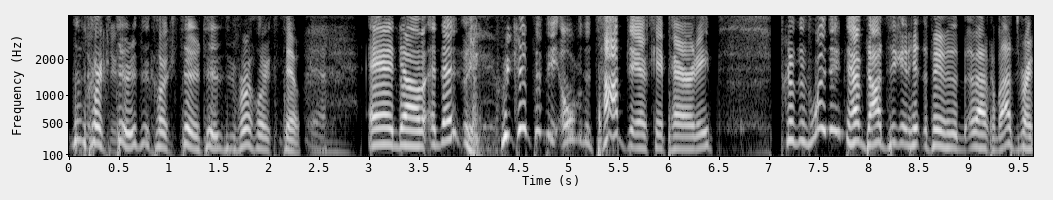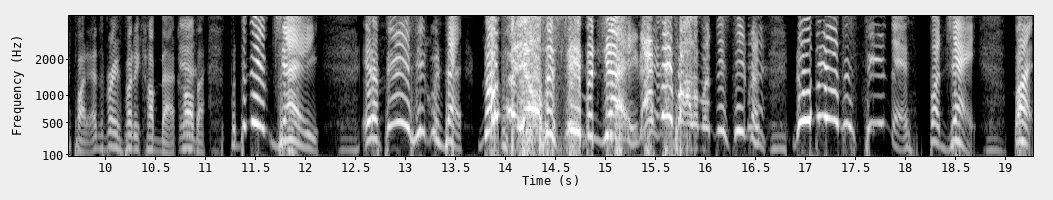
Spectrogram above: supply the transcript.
This is Clerks too. This is Clerks too. This is before Clerks too. Yeah. And um, and then we get to the over the top JFK parody. Because it's one thing to have Dante get hit in the face with a basketball. That's very funny. That's a very funny comeback. Yeah. Callback. But then they have Jay in a fantasy sequence that nobody else has seen but Jay. That's my problem with this sequence. nobody else has seen this but Jay. But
